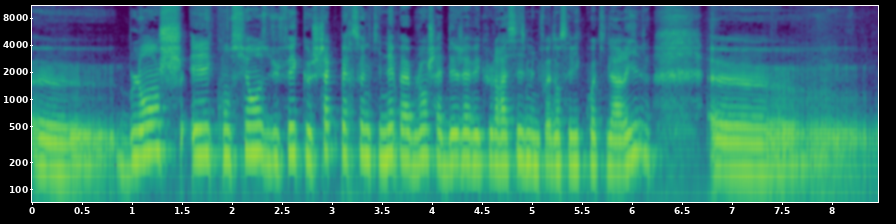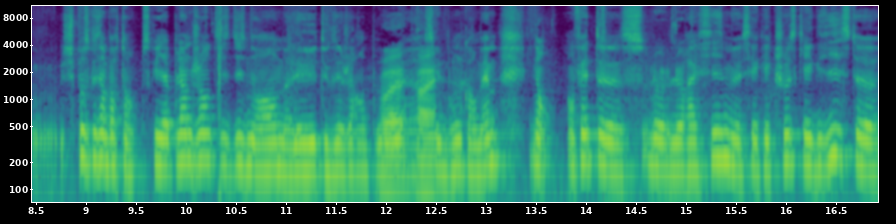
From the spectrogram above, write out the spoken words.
euh, blanche ait conscience du fait que chaque personne qui n'est pas blanche a déjà vécu le racisme une fois dans sa vie, quoi qu'il arrive. Euh, je pense que c'est important parce qu'il y a plein de gens qui se disent non, mais allez, t'exagères un peu, Ouais, ouais. c'est bon quand même. Non, en fait, euh, le, le racisme, c'est quelque chose qui existe, euh,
